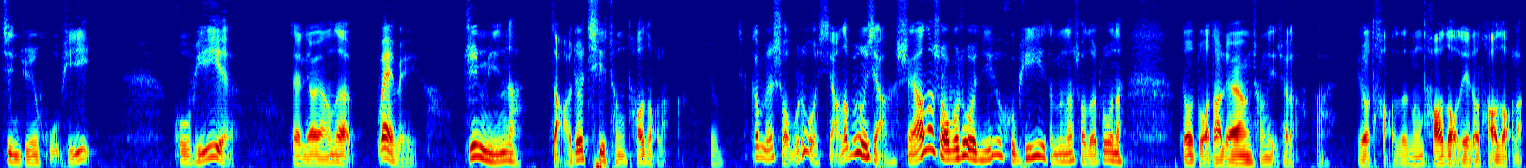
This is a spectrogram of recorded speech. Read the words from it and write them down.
进军虎皮。虎皮驿在辽阳的外围，军民呢早就弃城逃走了，根本守不住，想都不用想，沈阳都守不住，你一个虎皮怎么能守得住呢？都躲到辽阳城里去了啊！有逃的，能逃走的也都逃走了。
